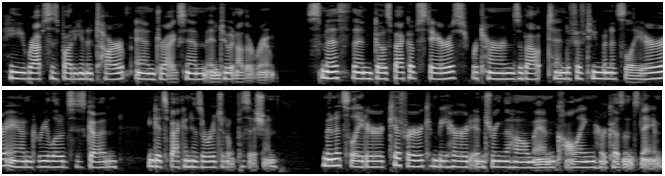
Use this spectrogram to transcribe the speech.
He wraps his body in a tarp and drags him into another room. Smith then goes back upstairs, returns about 10 to 15 minutes later, and reloads his gun and gets back in his original position. Minutes later, Kifer can be heard entering the home and calling her cousin's name.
